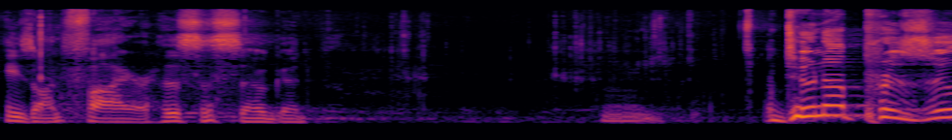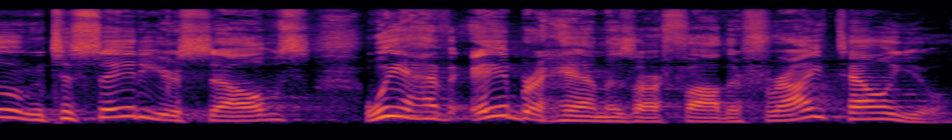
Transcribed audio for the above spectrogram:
He's on fire. This is so good. Do not presume to say to yourselves, We have Abraham as our father, for I tell you,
